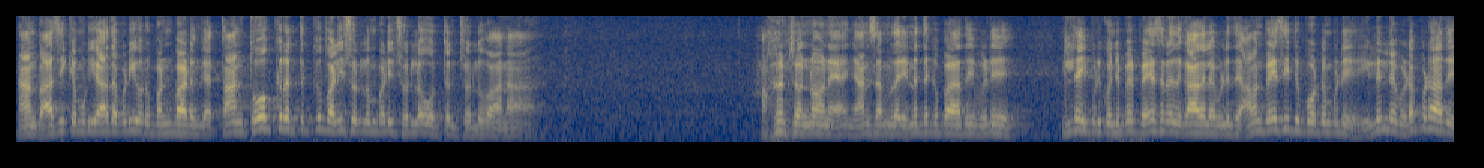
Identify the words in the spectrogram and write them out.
நான் வாசிக்க முடியாதபடி ஒரு பண்பாடுங்க தான் தோக்கிறதுக்கு வழி சொல்லும்படி சொல்ல ஒருத்தன் சொல்லுவானா? அவன் சொன்னோன்னே ஞானசம்பந்தர் என்னத்துக்குப்பா அது விடு? இல்லை இப்படி கொஞ்சம் பேர் பேசுகிறது காதில் விழுது. அவன் பேசிட்டு போட்டும் விடு. இல்லை இல்லை விடப்படாது.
